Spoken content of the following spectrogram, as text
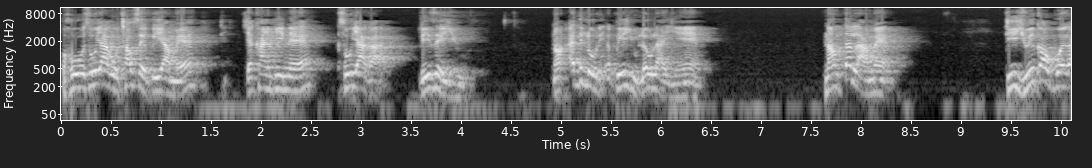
ဗဟိုအစိုးရကို60ပေးရမယ်ရခိုင်ပြည်နယ်အစိုးရက40ယူနော်အဲ့ဒီလိုတွေအပေးယူလောက်လိုက်ရင်နောက်တက်လာမဲ့ဒီရွေးကောက်ပွဲက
